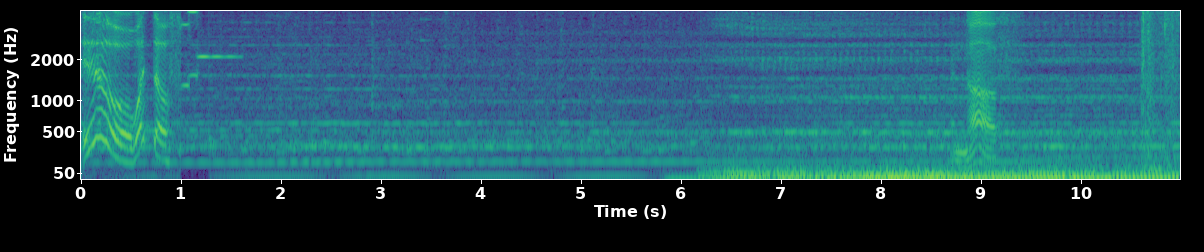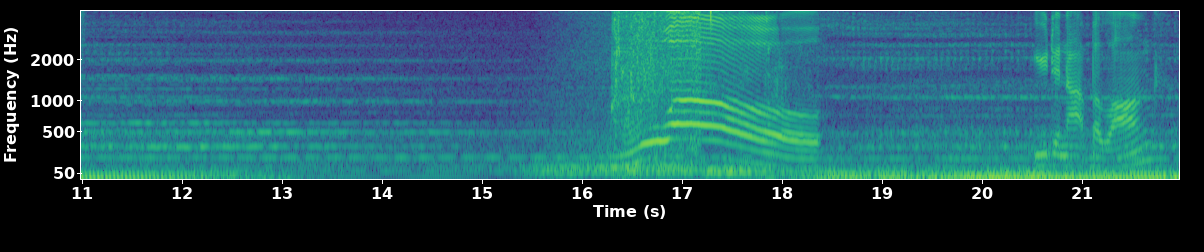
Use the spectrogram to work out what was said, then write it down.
Ew, what the f Enough. Whoa! You do not belong?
